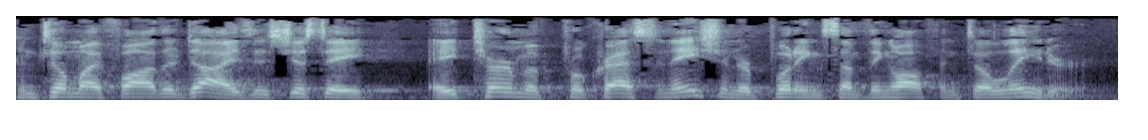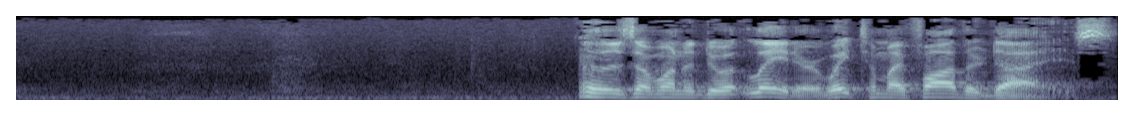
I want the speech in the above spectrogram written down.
until my father dies. It's just a, a term of procrastination or putting something off until later. In other words, I want to do it later. Wait till my father dies.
